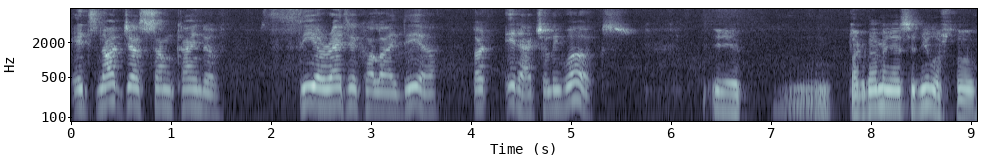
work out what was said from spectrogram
it's not just some kind of theoretical idea, but it actually works. И тогда меня осенило, что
